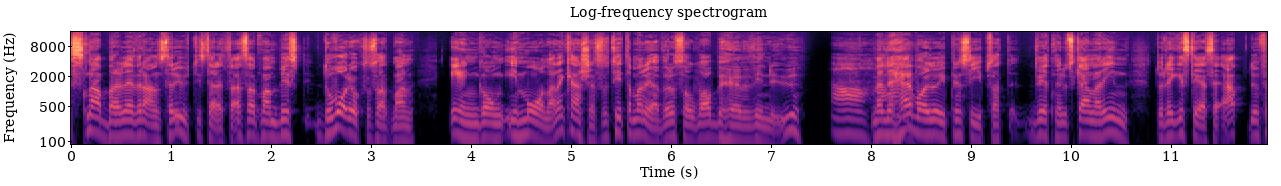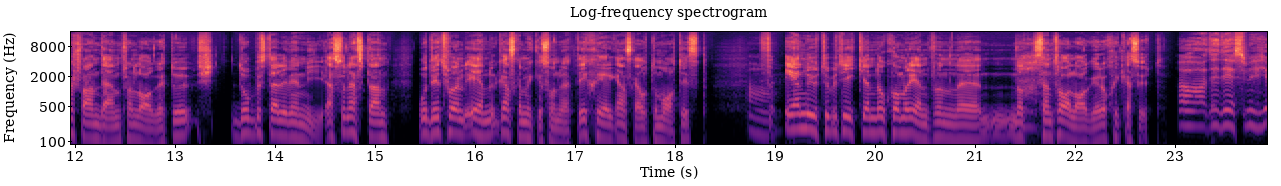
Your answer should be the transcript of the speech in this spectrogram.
snabbare leveranser ut istället. För, alltså att man då var det också så att man en gång i månaden kanske, så tittar man över och såg vad behöver vi nu? Jaha. Men det här var ju då i princip så att, du vet när du skannar in, då registrerar sig, app, nu försvann den från lagret, då, då beställer vi en ny. Alltså nästan, och det tror jag är ganska mycket så nu, att det sker ganska automatiskt. Ja. För En ut ur butiken, då kommer en från eh, något centrallager och skickas ut. Ja, det är det som är,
